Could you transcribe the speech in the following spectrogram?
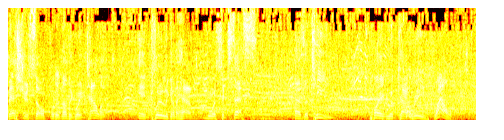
mesh yourself with another great talent and clearly going to have more success as a team playing with oh, Kyrie. Oh, wow.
